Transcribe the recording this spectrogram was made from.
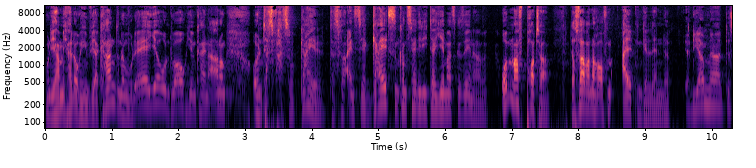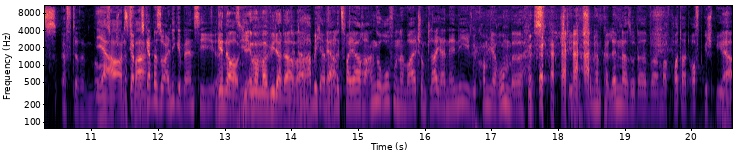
Und die haben mich halt auch irgendwie erkannt. Und dann wurde, ey, yo, und du auch hier und keine Ahnung. Und das war so geil. Das war eins der geilsten Konzerte, die ich da jemals gesehen habe. Und Muff Potter. Das war aber noch auf dem alten Gelände. Ja, die haben ja des Öfteren bei Ja, gespielt. das es, gab, war- es gab ja so einige Bands, die. äh, Genau, quasi- die immer mal wieder da waren. Da habe ich einfach Ja. alle zwei Jahre angerufen und dann war halt schon klar, ja, nee, nee, wir kommen ja rum. Äh, Es steht ja schon im Kalender, so da war Mark Potter hat oft gespielt. Ja.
